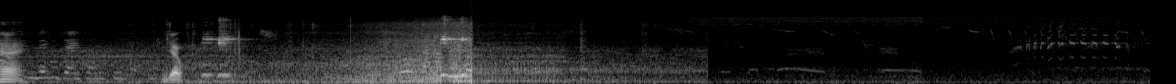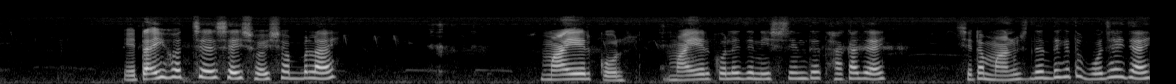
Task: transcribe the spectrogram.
হ্যাঁ। যাও। এটাই হচ্ছে সেই শৈশববেলায় মায়ের কোল। মায়ের কোলে যে নিশ্চিন্তে থাকা যায়, সেটা মানুষদের দেখে তো বোঝাই যায়।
